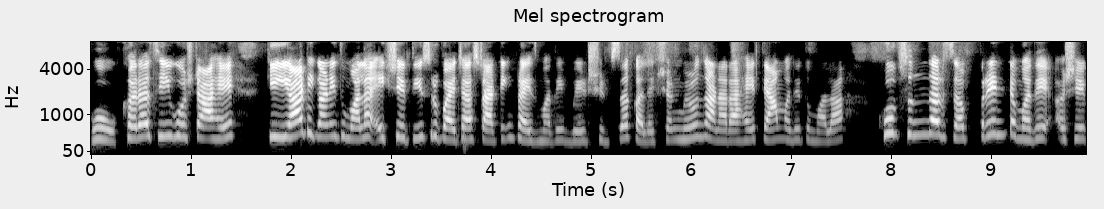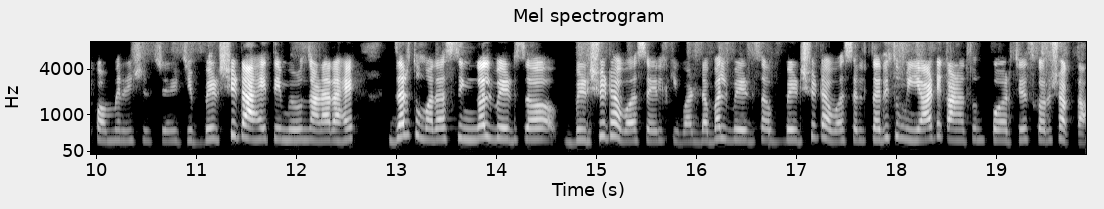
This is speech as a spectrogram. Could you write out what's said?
हो खरंच ही गोष्ट आहे की या ठिकाणी तुम्हाला एकशे तीस रुपयाच्या स्टार्टिंग प्राइसमध्ये बेडशीटचं कलेक्शन मिळून जाणार आहे. त्यामध्ये तुम्हाला खूप सुंदरसं प्रिंटमध्ये असे कॉम्बिनेशनचे जे बेडशीट आहे ते मिळून जाणार आहे. जर तुम्हाला सिंगल बेडचं बेडशीट हवं असेल किंवा डबल बेडचं बेडशीट हवं असेल तरी तुम्ही या ठिकाणातून परचेस करू शकता.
